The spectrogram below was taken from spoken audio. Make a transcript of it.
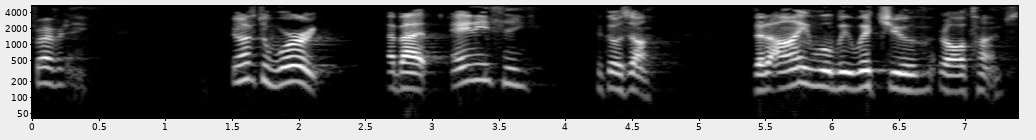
for everything. You don't have to worry about anything that goes on. That I will be with you at all times.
